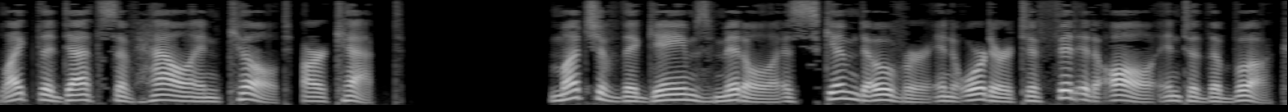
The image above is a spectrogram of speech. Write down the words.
like the deaths of Hal and Killt, are kept. Much of the game's middle is skimmed over in order to fit it all into the book.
